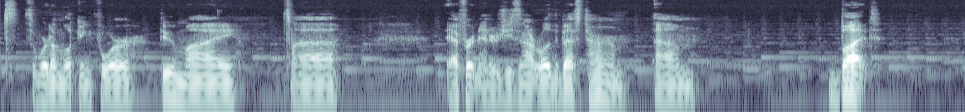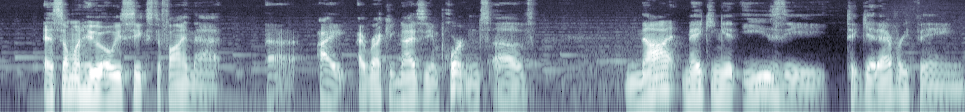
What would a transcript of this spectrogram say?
it's the word I'm looking for through my uh effort and energy is not really the best term. Um, but as someone who always seeks to find that, uh, I, I recognize the importance of not making it easy to get everything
